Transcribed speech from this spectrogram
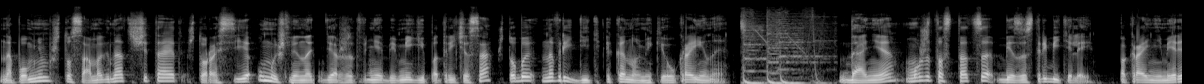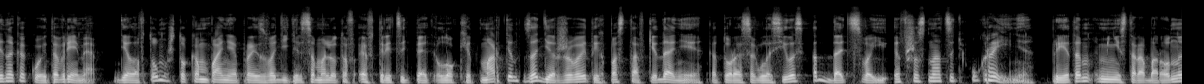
Напомним, что сам Игнат считает, что Россия умышленно держит в небе МиГи по три часа, чтобы навредить экономике Украины. Дания может остаться без истребителей по крайней мере на какое-то время. Дело в том, что компания-производитель самолетов F-35 Lockheed Martin задерживает их поставки Дании, которая согласилась отдать свои F-16 Украине. При этом министр обороны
